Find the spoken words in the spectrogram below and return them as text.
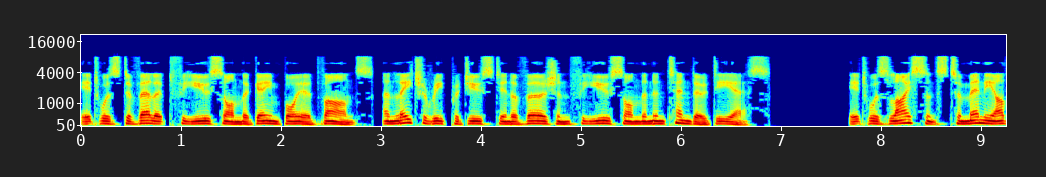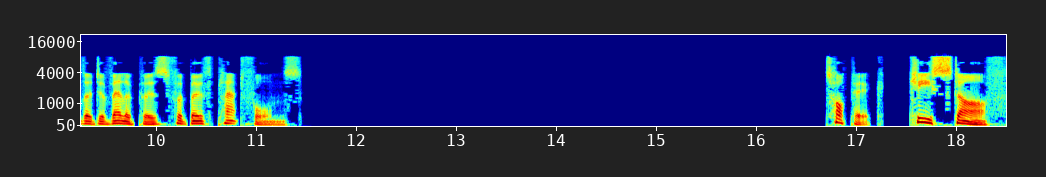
It was developed for use on the Game Boy Advance, and later reproduced in a version for use on the Nintendo DS. It was licensed to many other developers for both platforms. Key staff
